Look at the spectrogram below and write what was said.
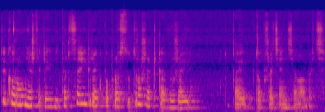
Tylko również tak jak w literce Y, po prostu troszeczkę wyżej. Tutaj to przecięcie ma być.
